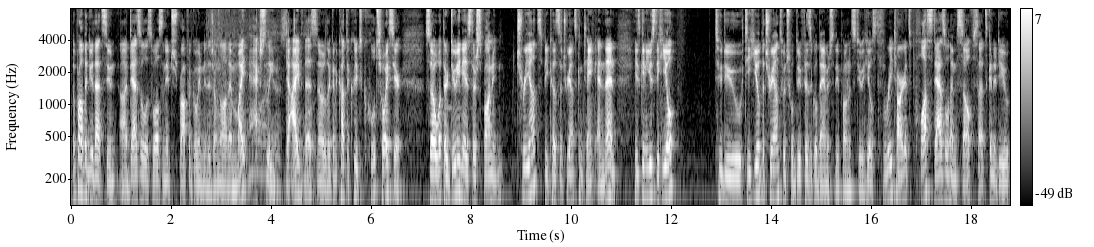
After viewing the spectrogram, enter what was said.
he'll probably do that soon. Uh, Dazzle as well as the Nature's Prophet going into the jungle. They might actually dive this. No, they're going to cut the creeps. Cool choice here. So what they're doing is they're spawning Treants because the Treants can tank, and then he's going to use the heal to do to heal the Treants, which will do physical damage to the opponents too. He heals three targets plus Dazzle himself, so that's going to do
